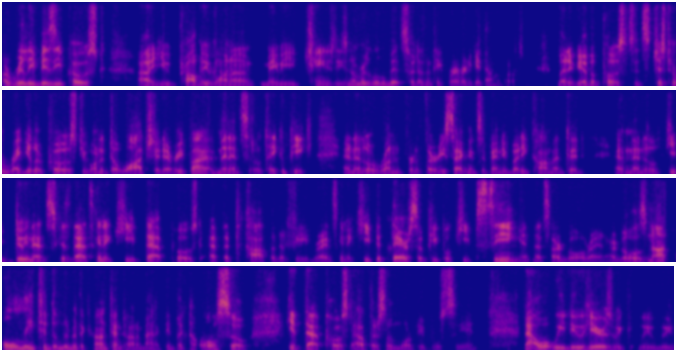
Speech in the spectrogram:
a really busy post uh, you probably want to maybe change these numbers a little bit so it doesn't take forever to get down the post. But if you have a post, it's just a regular post, you wanted to watch it every five minutes, it'll take a peek and it'll run for 30 seconds if anybody commented and then it'll keep doing that because that's going to keep that post at the top of the feed right? It's going to keep it there so people keep seeing it. That's our goal right? Our goal is not only to deliver the content automatically but to also get that post out there so more people see it. Now what we do here is we we, we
